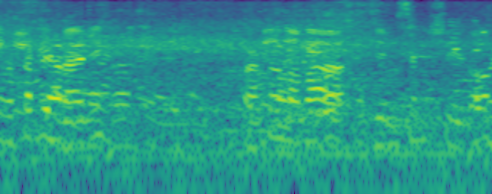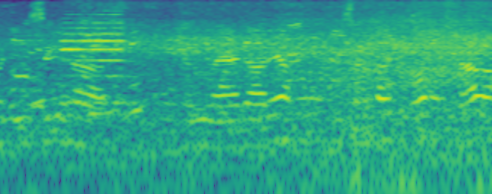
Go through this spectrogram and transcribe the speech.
ਪਵਿੱਤਰ ਦਿਹਾੜਾ ਜੀ। ਧੰਨ ਬਾਬਾ ਜੀਵਨ ਸਿੰਘ ਸ਼ਹੀਦ ਬਾਬਾ ਜੀਵਨ ਸਿੰਘ ਦਾ ਜਨਮ ਮਨਾਇਆ ਜਾ ਰਿਹਾ। ਸੰਗਤਾਂ ਵਿੱਚ ਬਹੁਤ ਉਤਸ਼ਾਹ ਵਾ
